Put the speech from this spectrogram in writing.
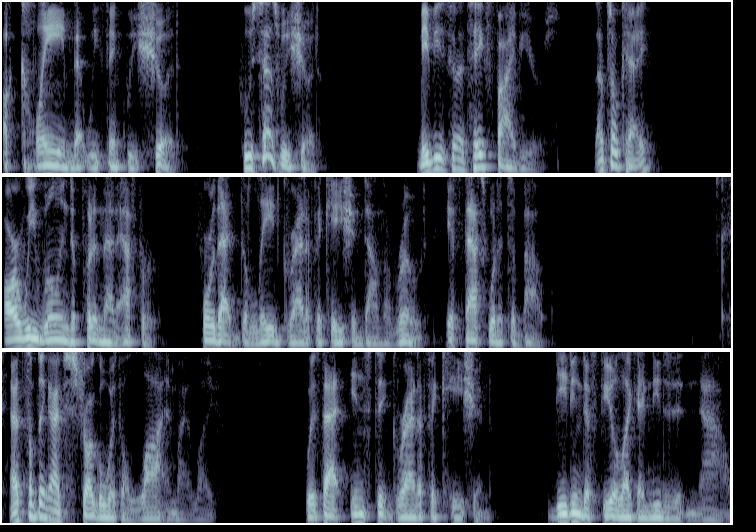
acclaim that we think we should. Who says we should? Maybe it's going to take five years. That's okay. Are we willing to put in that effort for that delayed gratification down the road, if that's what it's about? That's something I've struggled with a lot in my life was that instant gratification, needing to feel like I needed it now.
